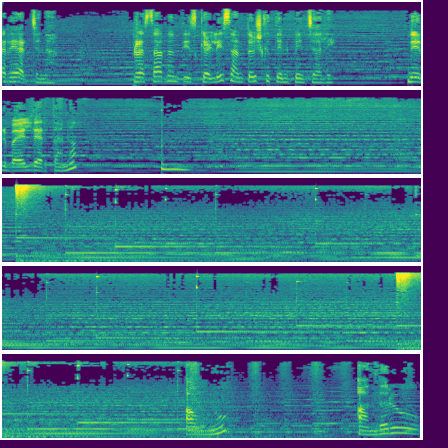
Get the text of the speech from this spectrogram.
సరే అర్చన. ప్రసాదం తీసుకెళ్ళి సంతోష్కి తినిపించాలి. నేను బయలుదేరతాను. అవును. అందరూ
